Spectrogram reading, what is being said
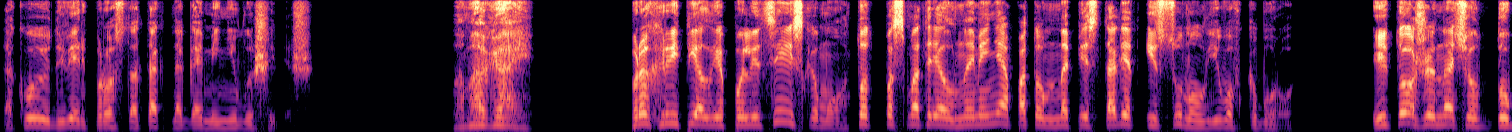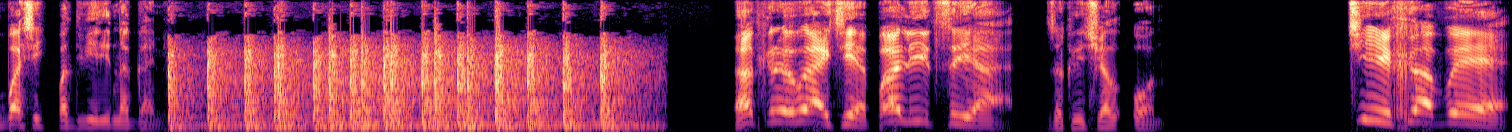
Такую дверь просто так ногами не вышибешь. «Помогай!» Прохрипел я полицейскому, тот посмотрел на меня, потом на пистолет и сунул его в кобуру. И тоже начал дубасить по двери ногами. «Открывайте! Полиция!» — закричал он. «Тихо вы!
